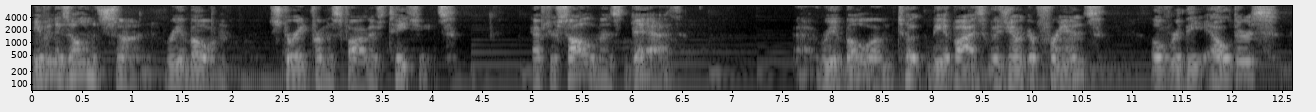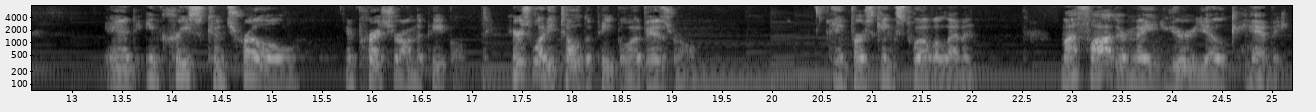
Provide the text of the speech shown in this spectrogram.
Even his own son, Rehoboam, strayed from his father's teachings. After Solomon's death, uh, Rehoboam took the advice of his younger friends over the elders and increased control and pressure on the people. Here's what he told the people of Israel in 1 Kings 12 11. My father made your yoke heavy,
